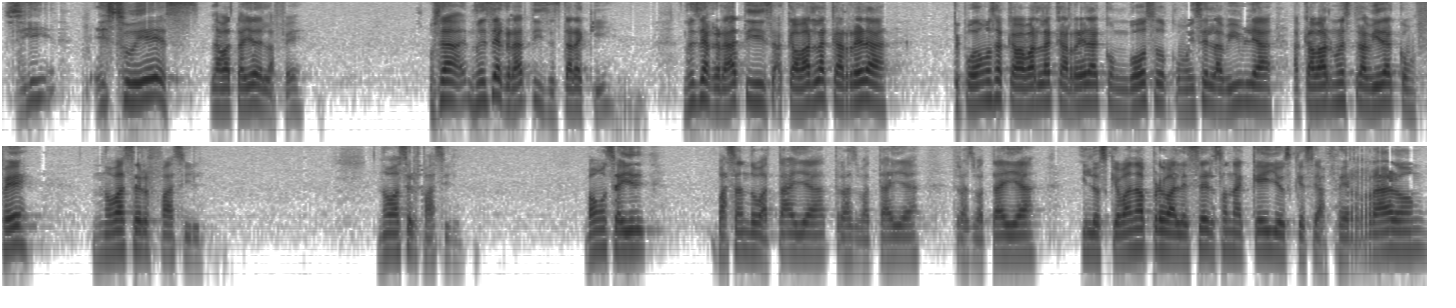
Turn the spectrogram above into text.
Sí, eso es la batalla de la fe. O sea, no es de gratis estar aquí. No es de gratis acabar la carrera, que podamos acabar la carrera con gozo, como dice la Biblia, acabar nuestra vida con fe. No va a ser fácil. No va a ser fácil. Vamos a ir pasando batalla tras batalla tras batalla y los que van a prevalecer son aquellos que se aferraron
